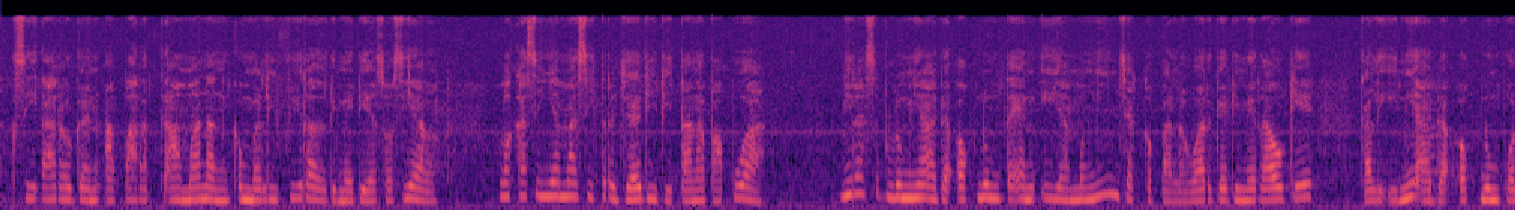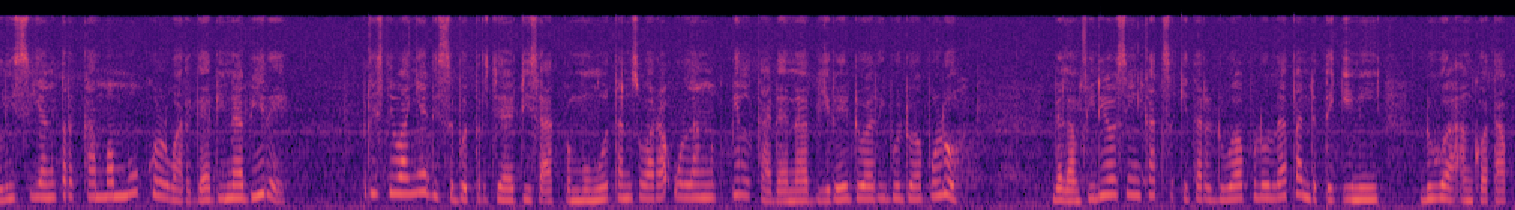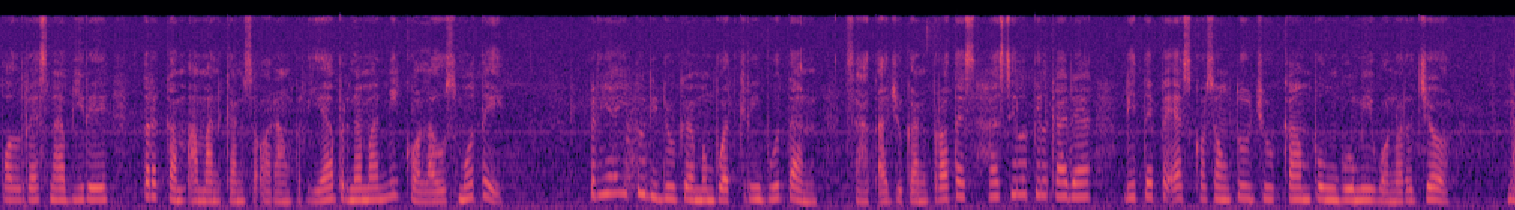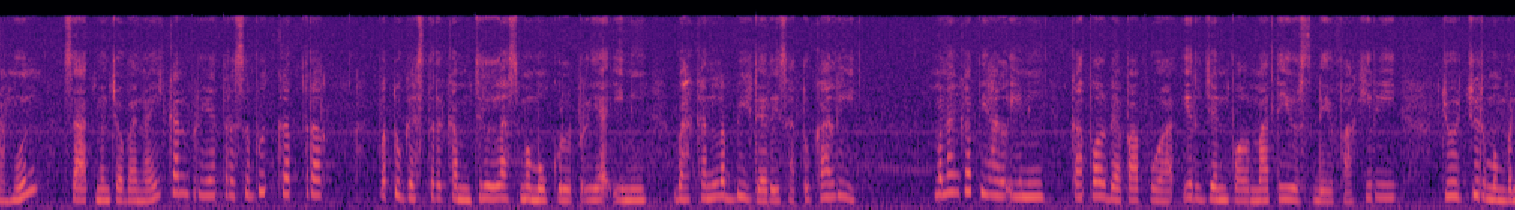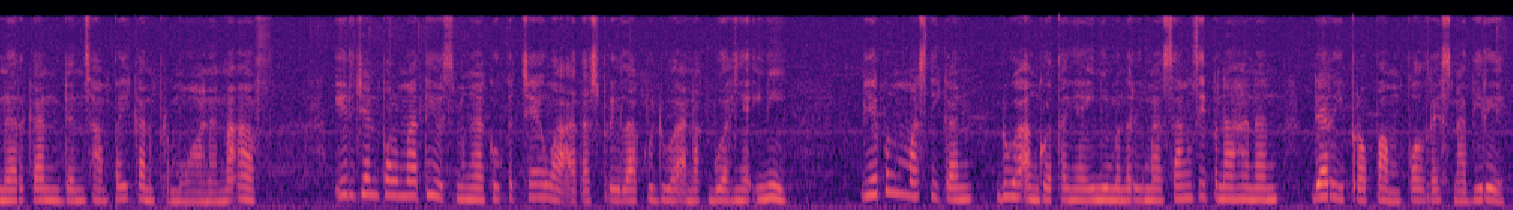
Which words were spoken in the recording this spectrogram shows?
Aksi arogan aparat keamanan kembali viral di media sosial. Lokasinya masih terjadi di tanah Papua. Bila sebelumnya ada oknum TNI yang menginjak kepala warga di Merauke, kali ini ada oknum polisi yang terekam memukul warga di Nabire. Peristiwanya disebut terjadi saat pemungutan suara ulang Pilkada Nabire 2020. Dalam video singkat sekitar 28 detik ini, dua anggota Polres Nabire terekam amankan seorang pria bernama Nikolaus Mote. Pria itu diduga membuat keributan saat ajukan protes hasil pilkada di TPS 07 Kampung Bumi Wonorejo. Namun, saat mencoba naikkan pria tersebut ke truk, petugas terekam jelas memukul pria ini bahkan lebih dari satu kali. Menanggapi hal ini, Kapolda Papua Irjen Pol Matius D. Fakiri jujur membenarkan dan sampaikan permohonan maaf. Irjen Pol Matius mengaku kecewa atas perilaku dua anak buahnya ini ia pun memastikan dua anggotanya ini menerima sanksi penahanan dari Propam Polres Nabire.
